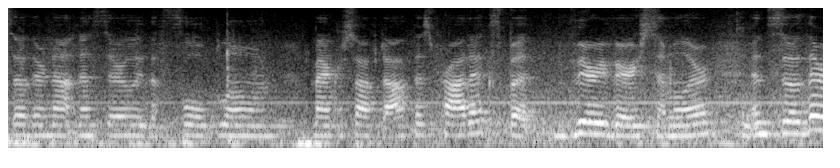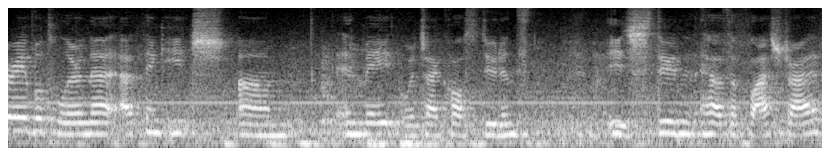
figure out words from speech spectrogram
So they're not necessarily the full-blown Microsoft Office products, but very, very similar. And so they're able to learn that. I think each um, inmate, which I call students, each student has a flash drive,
